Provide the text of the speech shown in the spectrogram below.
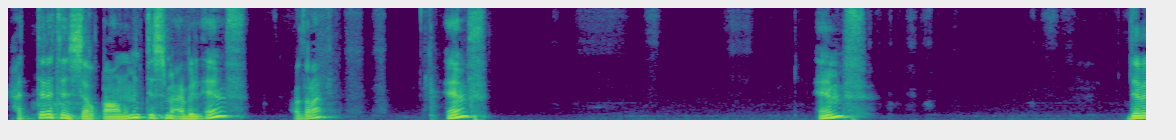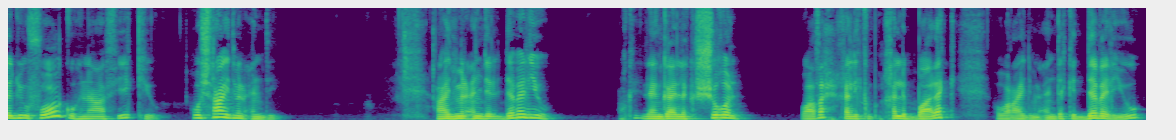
حتى لا تنسى القانون من تسمع بال emf. عذرا. emf أنف. دبليو فوق وهنا في Q إيش رايد من عندي؟ رايد من عندي الدبليو أوكي لأن قايل لك الشغل. واضح؟ خليك خلي ببالك. هو رايد من عندك ال W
